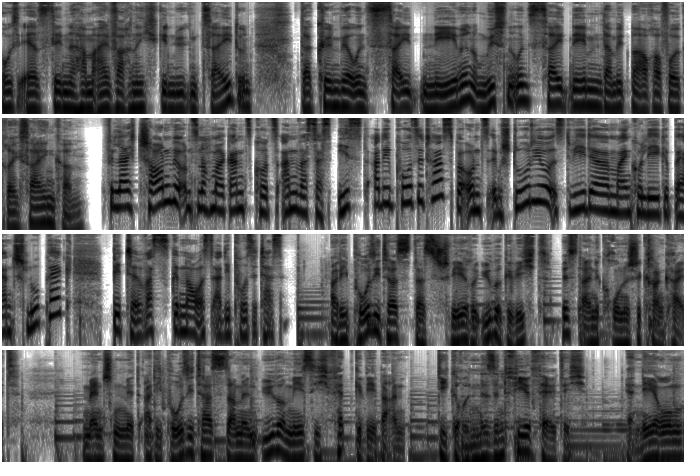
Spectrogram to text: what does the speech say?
Hausärztinnen haben einfach nicht genügend Zeit und da können wir uns Zeit nehmen und müssen uns Zeit nehmen, damit man auch erfolgreich sein kann. Vielleicht schauen wir uns noch mal ganz kurz an, was das ist, Adipositas. Bei uns im Studio ist wieder mein Kollege Bernd Schlupeck. Bitte, was genau ist Adipositas? Adipositas, das schwere Übergewicht, ist eine chronische Krankheit. Menschen mit Adipositas sammeln übermäßig Fettgewebe an. Die Gründe sind vielfältig. Ernährung,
